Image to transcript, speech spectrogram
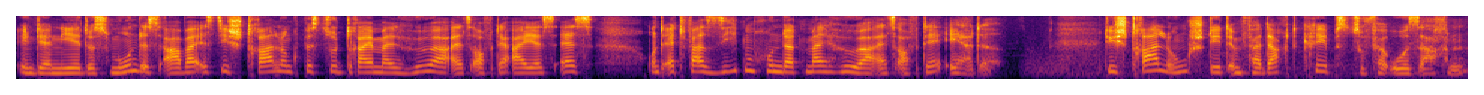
In der Nähe des Mondes aber ist die Strahlung bis zu dreimal höher als auf der ISS und etwa 700 Mal höher als auf der Erde. Die Strahlung steht im Verdacht, Krebs zu verursachen.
